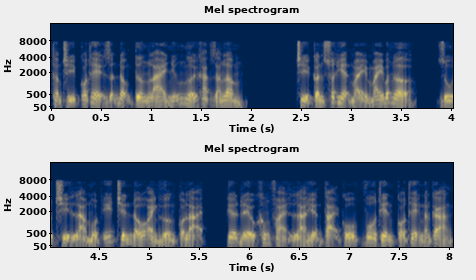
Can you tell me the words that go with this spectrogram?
thậm chí có thể dẫn động tương lai những người khác giáng lâm. Chỉ cần xuất hiện mảy may bất ngờ, dù chỉ là một ít chiến đấu ảnh hưởng còn lại, kia đều không phải là hiện tại cố vô thiên có thể ngăn cản.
